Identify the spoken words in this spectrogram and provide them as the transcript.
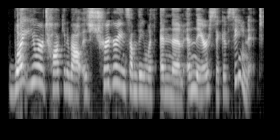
What you are talking about is triggering something within them, and they are sick of seeing it.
